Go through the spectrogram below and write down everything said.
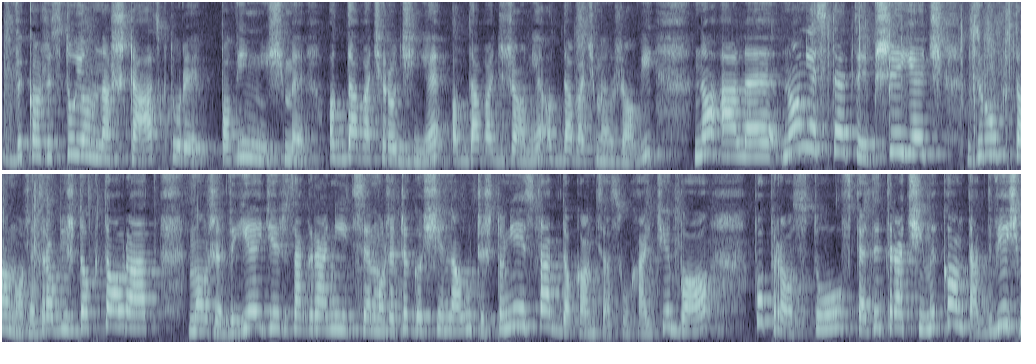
wykorzystują nasz czas, który powinniśmy oddawać rodzinie, oddawać żonie, oddawać mężowi, no ale no niestety przyjedź, zrób to, może zrobisz doktorat, może wyjedziesz za granicę, może czegoś się nauczysz. To nie jest tak do końca, słuchajcie, bo po prostu wtedy tracimy kontakt, więź,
